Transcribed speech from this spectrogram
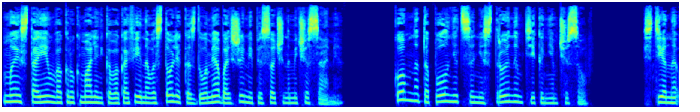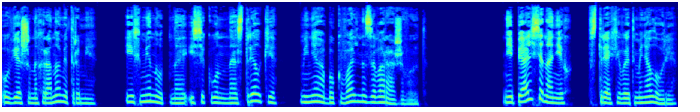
Мы стоим вокруг маленького кофейного столика с двумя большими песочными часами. Комната полнится нестройным тиканьем часов. Стены увешаны хронометрами, их минутная и секундная стрелки меня буквально завораживают. «Не пялься на них!» — встряхивает меня Лори.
